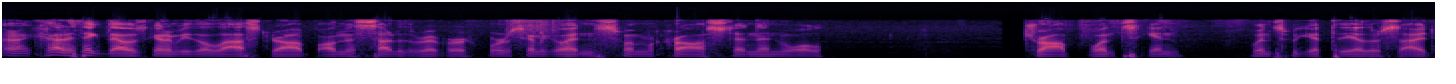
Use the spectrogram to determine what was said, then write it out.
And I kind of think that was going to be the last drop on this side of the river. We're just going to go ahead and swim across, and then we'll drop once again once we get to the other side.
